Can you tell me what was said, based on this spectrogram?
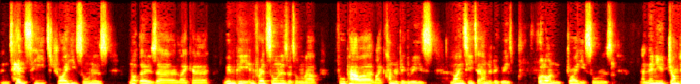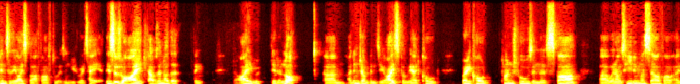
intense heat, dry heat saunas, not those uh, like uh, wimpy infrared saunas. We're talking about full power, like 100 degrees, 90 to 100 degrees, full on dry heat saunas. And then you jump into the ice bath afterwards and you rotate it. This is what I, that was another thing that I did a lot. Um, I didn't jump into the ice, but we had cold, very cold plunge pools in the spa. Uh, when I was heating myself, I,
